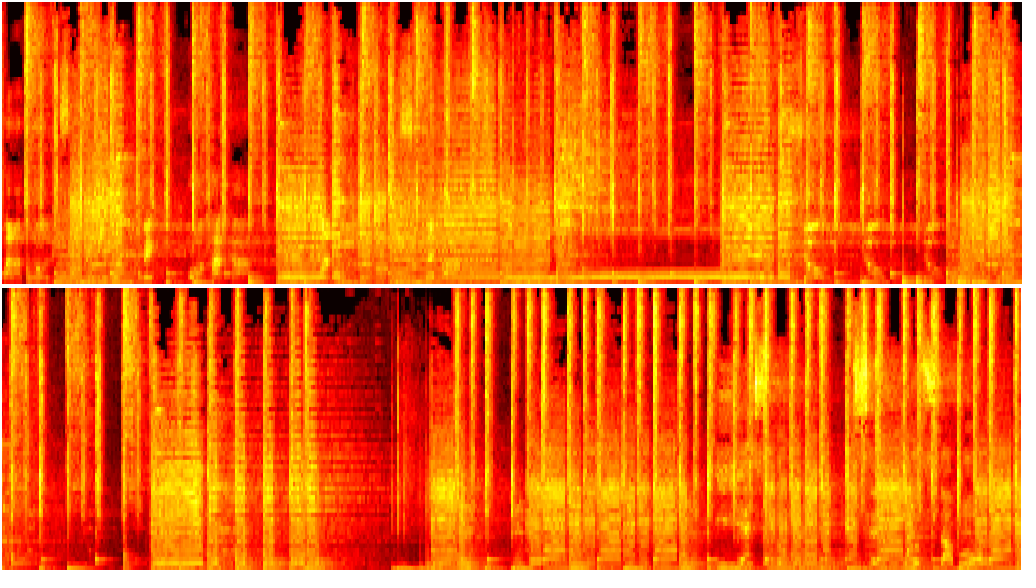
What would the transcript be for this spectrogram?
para todo el Big Oaxaca, Y esto es el puro sabor.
